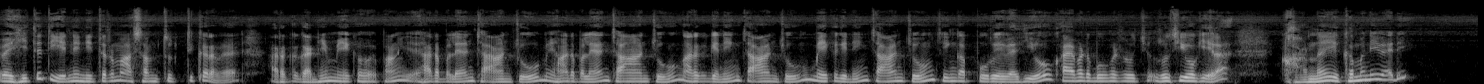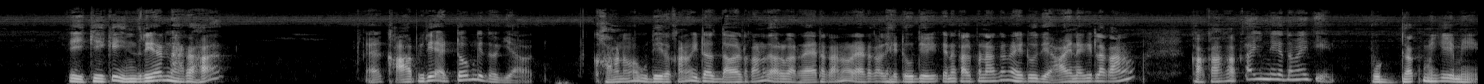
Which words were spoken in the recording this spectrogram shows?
ඒ හිත තියෙන්නේ නිතරම අසම්තුෂ්ටි කරව අරක ගණන් මේක හොයපන් එහාට ඵලයන් චාන්චු මෙහාට ඵලයන් චාන්චු අරක ගෙනින් චාන්චු මේක ගෙනින් චාන්චු සිංගප්පූරුවේ වැසියෝ කයමට භූමිට රුසියෝ කියලා කන එකමනේ වැඩි. ඒක එක ඉන්ද්‍රියන් හරහා කාපිරේ ඇටෝම් ගෙදර ගියා වගේ. කනවා උදේට කනවා ඊට පස්සේ දවල්ට කනවා දවල් කනවා රැයට කනවා රැයට කාලේ හෙට උදේ වෙන කල්පනා කරනවා හෙට උදේ ආය නැගිටලා කනවා කකා කකා ඉන්න එක තමයි තියෙන්නේ. පුඩ්ඩක් මේකේ මේ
